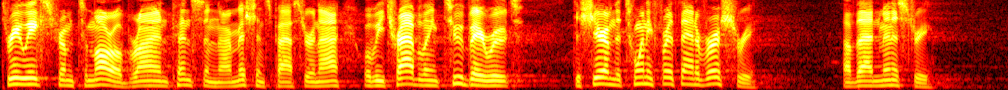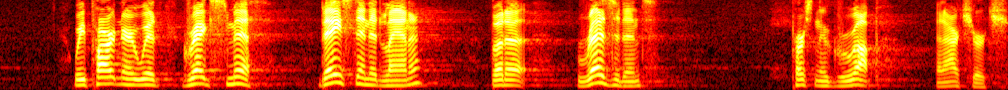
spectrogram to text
Three weeks from tomorrow, Brian Pinson, our missions pastor, and I will be traveling to Beirut to share in the 25th anniversary of that ministry. We partner with Greg Smith, based in Atlanta, but a resident person who grew up in our church.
